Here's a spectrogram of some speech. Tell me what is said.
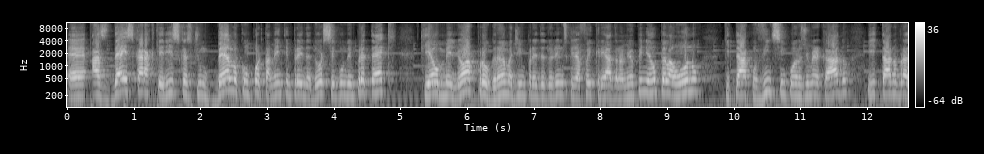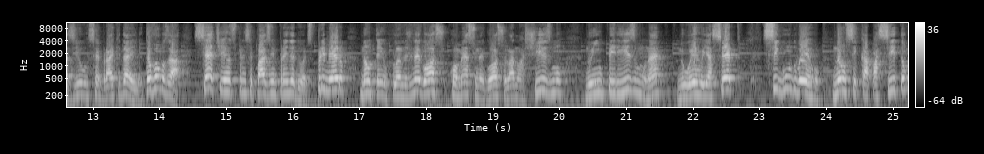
é, as 10 características de um belo comportamento empreendedor, segundo o Empretec, que é o melhor programa de empreendedorismo que já foi criado, na minha opinião, pela ONU, que está com 25 anos de mercado e está no Brasil o Sebrae que dá ele. Então vamos lá. Sete erros principais dos empreendedores. Primeiro, não tem um plano de negócio, começa o negócio lá no achismo, no empirismo, né? no erro e acerto. Segundo erro, não se capacitam,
